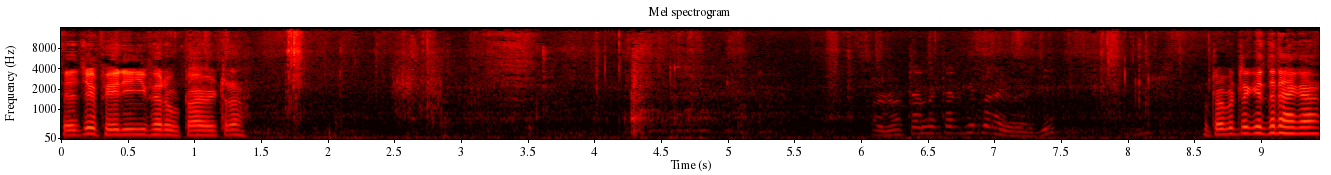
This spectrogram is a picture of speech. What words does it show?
ਤੇ ਇਹ ਫੇਰੀ ਜੀ ਫਿਰ ਰੋਟਾਵੇਟਰ। ਰੋਟਾਮੀਟਰ ਕਿੱਧਰ ਹੈਗਾ ਹੈਗਾ?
